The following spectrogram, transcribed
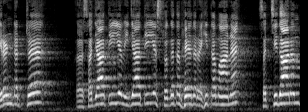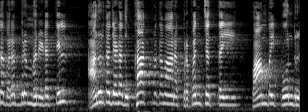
இரண்டற்ற சஜாத்திய விஜாத்திய ஸ்வகதபேத ரஹிதமான சச்சிதானந்த பரபிரம்மனிடத்தில் அனுர்த ஜட துக்காத்மகமான பிரபஞ்சத்தை பாம்பை போன்று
